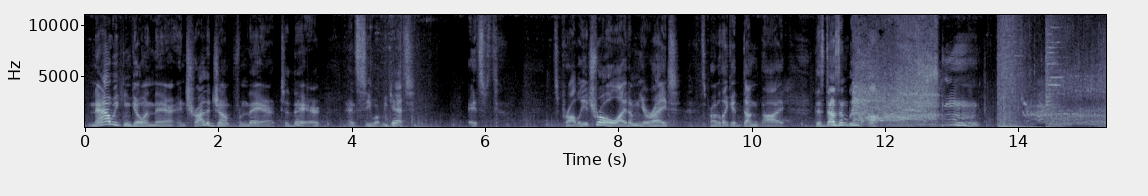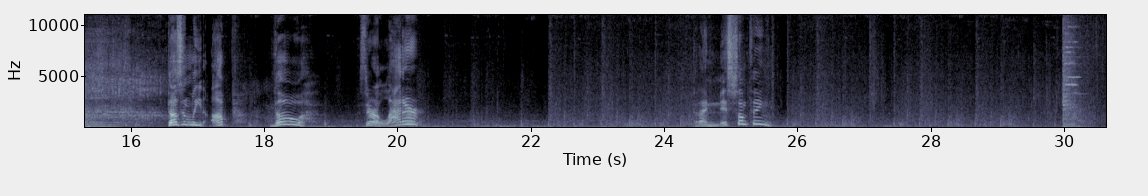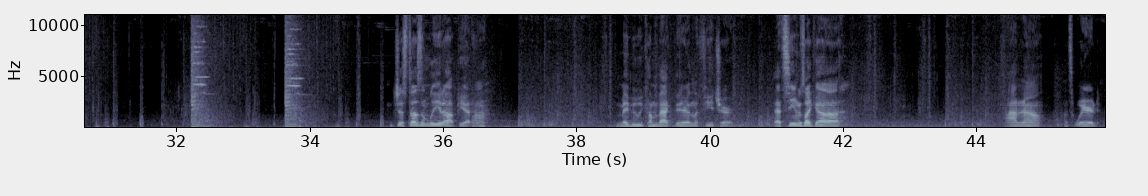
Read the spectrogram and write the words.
Now we can go in there and try the jump from there to there and see what we get. It's it's probably a troll item, you're right. It's probably like a dung pie. This doesn't lead up. Mm, doesn't lead up, though. Is there a ladder? Did I miss something? It just doesn't lead up yet, huh? Maybe we come back there in the future. That seems like a... I don't know. That's weird.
